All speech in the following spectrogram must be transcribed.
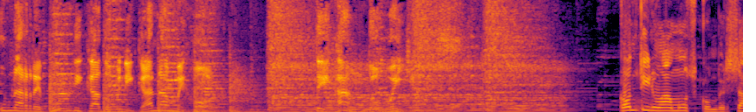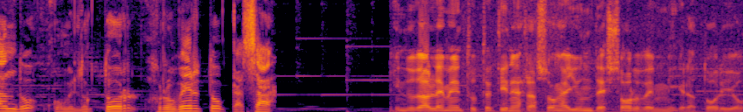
una República Dominicana mejor. Dejando huellas. Continuamos conversando con el doctor Roberto Casá. Indudablemente usted tiene razón, hay un desorden migratorio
